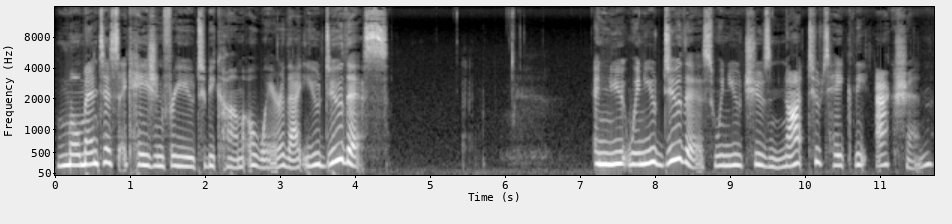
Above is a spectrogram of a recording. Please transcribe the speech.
momentous occasion for you to become aware that you do this. And you when you do this, when you choose not to take the action,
